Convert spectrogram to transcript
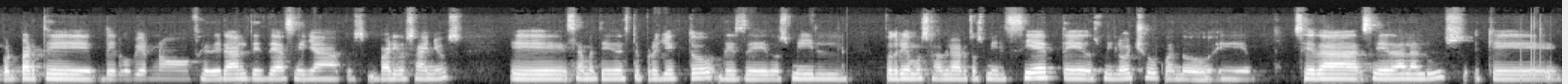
por parte del gobierno federal desde hace ya pues, varios años. se ha mantenido este proyecto desde 2000, podríamos hablar 2007, 2008, cuando se, da, se da la luz que,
